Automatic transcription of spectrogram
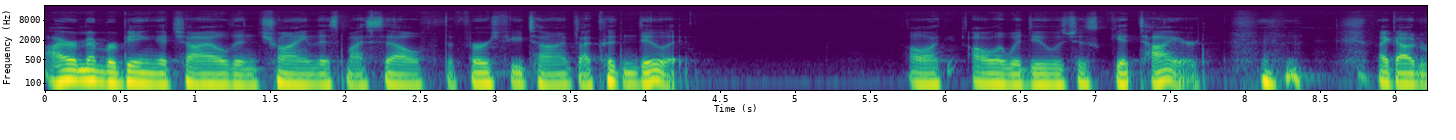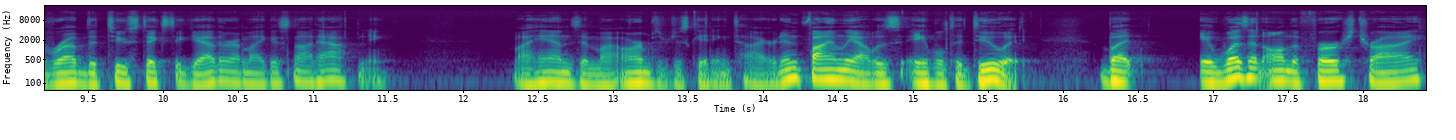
I remember being a child and trying this myself the first few times. I couldn't do it all I, all I would do was just get tired. like I would rub the two sticks together. I'm like, it's not happening. My hands and my arms are just getting tired. And finally, I was able to do it. But it wasn't on the first try,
